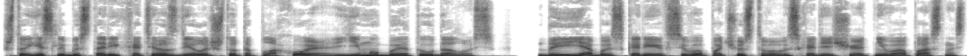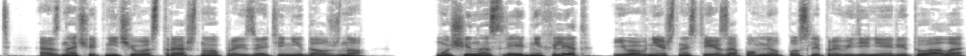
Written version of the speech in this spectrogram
что если бы старик хотел сделать что-то плохое, ему бы это удалось. Да и я бы, скорее всего, почувствовал исходящую от него опасность, а значит, ничего страшного произойти не должно. Мужчина средних лет, его внешность я запомнил после проведения ритуала,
